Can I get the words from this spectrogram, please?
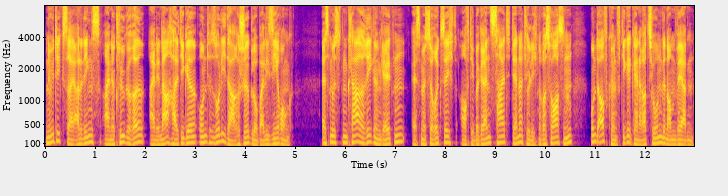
Nötig sei allerdings eine klügere, eine nachhaltige und solidarische Globalisierung. Es müssten klare Regeln gelten, es müsse Rücksicht auf die Begrenztheit der natürlichen Ressourcen und auf künftige Generationen genommen werden.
